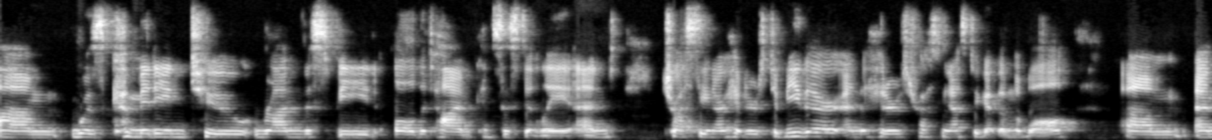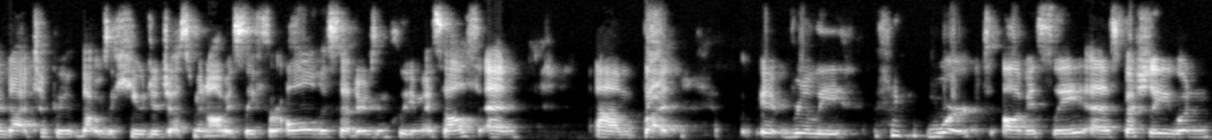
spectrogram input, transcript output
um, was committing to run the speed all the time consistently and trusting our hitters to be there and the hitters trusting us to get them the ball. Um, and that took a, that was a huge adjustment, obviously, for all the setters, including myself. And um, but it really worked, obviously, especially when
